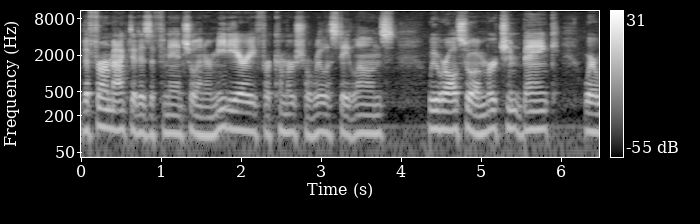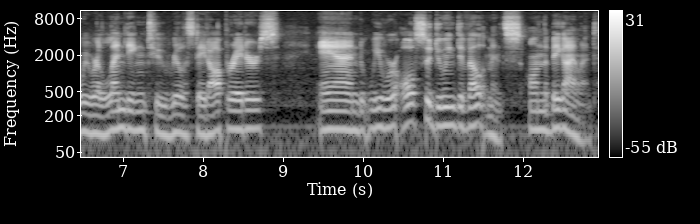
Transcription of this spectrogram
The firm acted as a financial intermediary for commercial real estate loans. We were also a merchant bank where we were lending to real estate operators and we were also doing developments on the Big Island.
